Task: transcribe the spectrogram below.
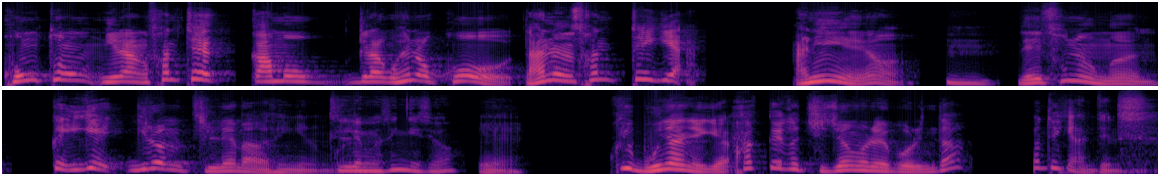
공통이랑 선택 과목이라고 해놓고 나는 선택이 아- 아니에요. 음, 내 수능은. 그러니까 이게 이런 딜레마가 생기는 거예요. 딜레마 생기죠. 예. 그게 뭐냐는 얘기야. 학교에서 지정을 해버린다? 선택이 안 되는 거예요.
